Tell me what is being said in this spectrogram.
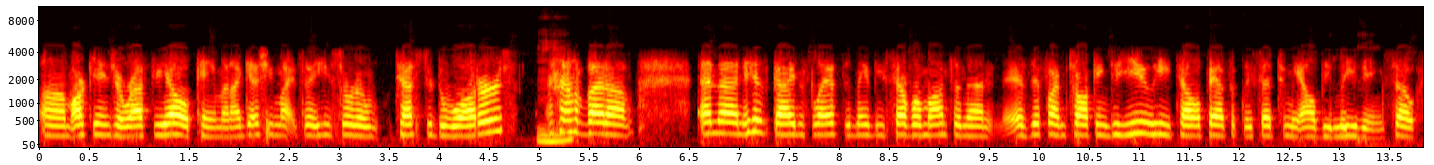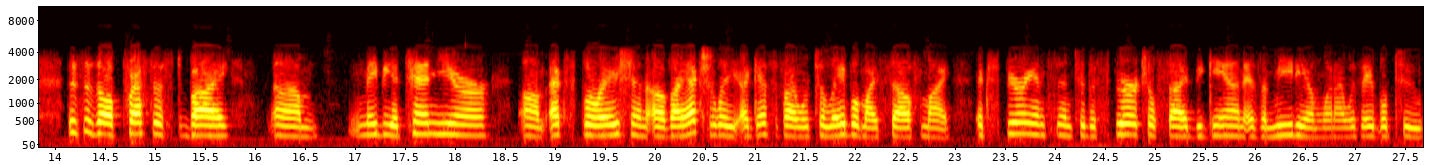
um, Archangel Raphael came, and I guess you might say he sort of tested the waters. Mm-hmm. but um, and then his guidance lasted maybe several months, and then, as if I'm talking to you, he telepathically said to me, "I'll be leaving." So this is all prefaced by. Um, maybe a 10 year um, exploration of I actually I guess if I were to label myself my experience into the spiritual side began as a medium when I was able to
